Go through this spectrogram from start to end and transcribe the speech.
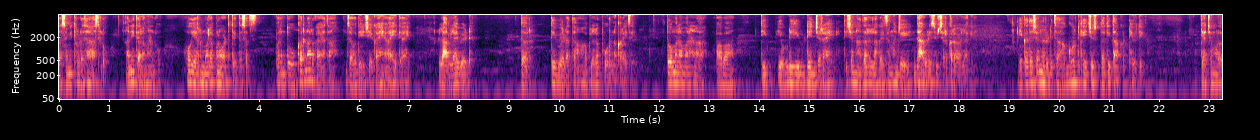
तसं मी थोडंसं हसलो आणि त्याला म्हणालो हो यार मला पण वाटते तसंच. परंतु करणार काय आता? जाऊ दे जे काही आहे ते आहे. लागला आहे वेड. तर ते वेड आता आपल्याला पूर्ण करायचं आहे तो मला म्हणाला बाबा ती एवढी डेंजर आहे तिच्या नादाला लागायचं म्हणजे दहा वेळेस विचार करावा लागेल. एखाद्याच्या नरडीचा घोट घ्यायचीसुद्धा ती ताकद ठेवते. त्याच्यामुळं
